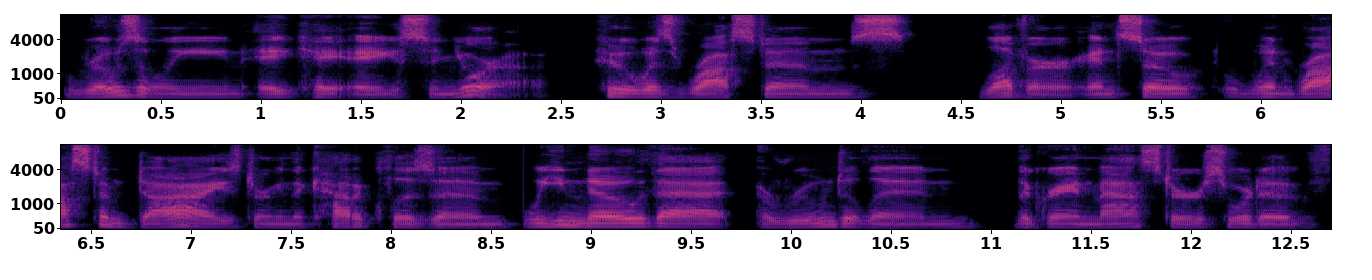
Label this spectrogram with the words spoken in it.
Rosaline, aka Signora, who was Rostam's lover. And so when Rostam dies during the cataclysm, we know that Arundel, the Grand Master, sort of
